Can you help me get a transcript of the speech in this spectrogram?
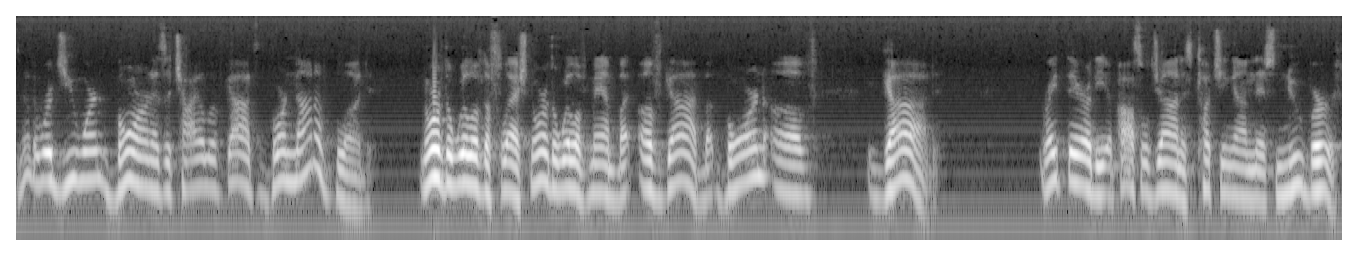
in other words, you weren't born as a child of God, born not of blood, nor of the will of the flesh, nor of the will of man, but of God, but born of God. Right there, the Apostle John is touching on this new birth.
